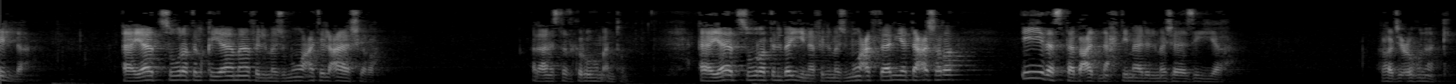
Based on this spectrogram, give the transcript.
إلا آيات سورة القيامة في المجموعة العاشرة. الآن استذكروهم أنتم. آيات سورة البينة في المجموعة الثانية عشرة إذا استبعدنا احتمال المجازية. راجعوا هناك.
